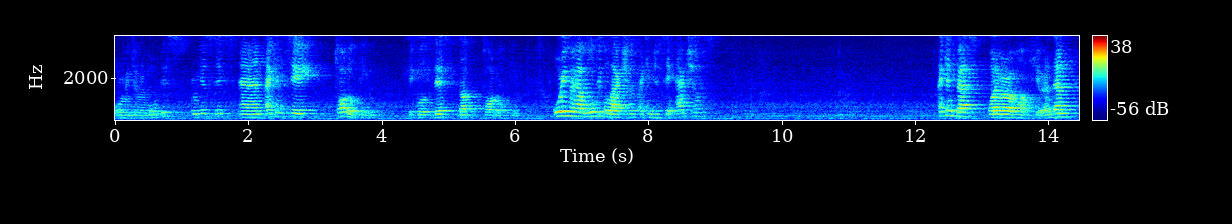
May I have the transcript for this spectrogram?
or we can remove this from ES6, and I can say toggle theme equals this dot toggle theme. Or if I have multiple actions, I can just say actions I can pass whatever I want here. And then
